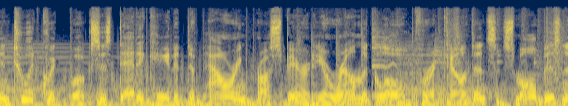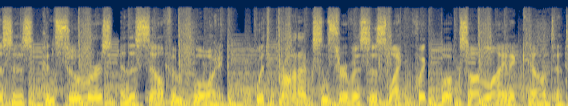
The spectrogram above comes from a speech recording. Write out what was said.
Intuit QuickBooks is dedicated to powering prosperity around the globe for accountants, small businesses, consumers, and the self employed. With products and services like QuickBooks Online Accountant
